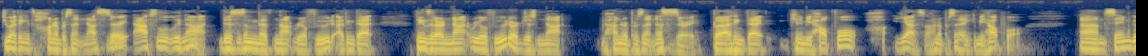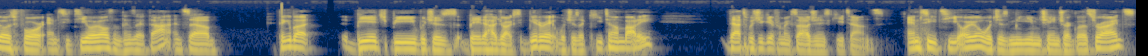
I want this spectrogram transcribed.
Do I think it's 100% necessary? Absolutely not. This is something that's not real food. I think that things that are not real food are just not 100% necessary. But I think that can be helpful. Yes, 100% it can be helpful. Um, same goes for MCT oils and things like that. And so think about BHB, which is beta hydroxybutyrate, which is a ketone body. That's what you get from exogenous ketones. MCT oil, which is medium chain triglycerides,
